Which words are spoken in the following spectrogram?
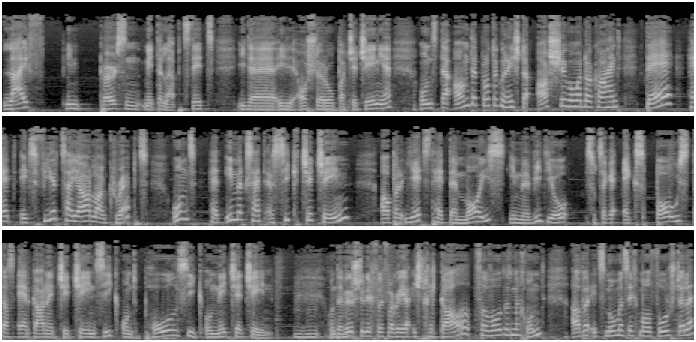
live in person miterlebt, dort in, der, in Osteuropa, Tschetschenien. Und der andere Protagonist, der Asche, den wir da hatten, der hat jetzt 14 Jahre lang gerappt und hat immer gesagt, er sei Tschetschen, aber jetzt hat der Mois in einem Video sozusagen exposed, dass er gar nicht Tschetschen sei und Pol sei und nicht Tschetschen. Und dann würdest du dich vielleicht fragen, ja, ist doch egal, von wo das man kommt. Aber jetzt muss man sich mal vorstellen,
